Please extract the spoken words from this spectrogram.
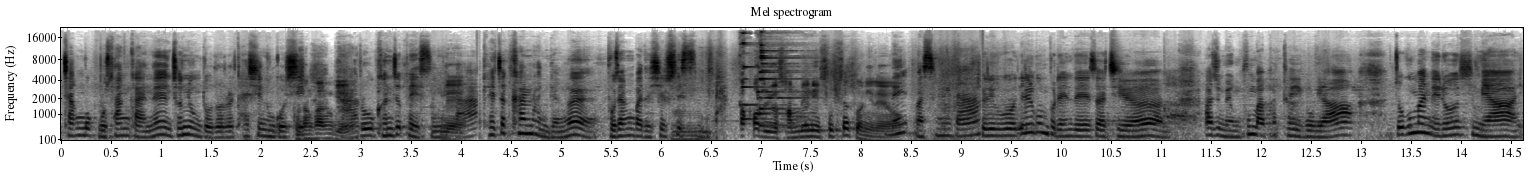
장목 부산 가는 전용 도로를 타시는 곳이 부산 가는 길? 바로 근접해 있습니다. 네. 음. 쾌적한 환경을 보장받으실 수 있습니다. 딱 봐도 이거 3면이 숙세권이네요. 네, 맞습니다. 그리고 일군 브랜드에서 지은 아주 명품 아파트이고요. 조금만 내려오시면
